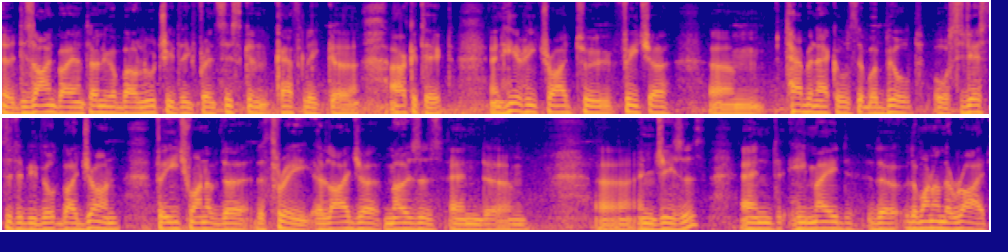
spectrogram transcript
uh, designed by Antonio Barluzzi, the Franciscan Catholic uh, architect. And here he tried to feature um, tabernacles that were built or suggested to be built by John for each one of the, the three, Elijah, Moses, and um, uh, and Jesus, and he made the, the one on the right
